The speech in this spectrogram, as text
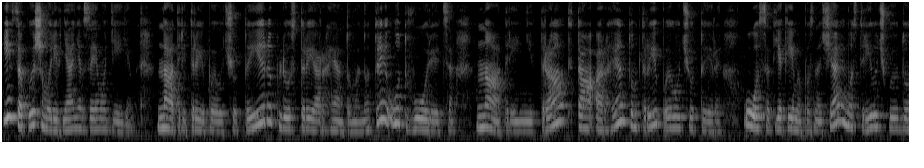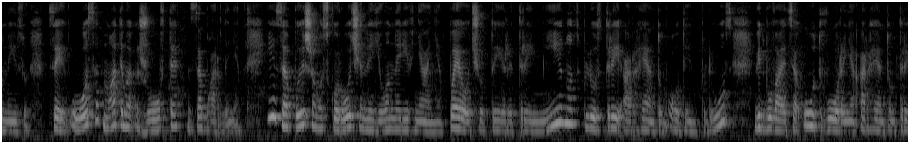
І запишемо рівняння взаємодії. Натрій 3ПО4 плюс 3 аргентум НО3 утворюється натрій нітрат та аргентум 3ПО4. Осад, який ми позначаємо стрілочкою донизу. Цей осад матиме жовте забарвлення. І запишемо скорочене йонне рівняння. ПО4 3 мінус плюс 3 аргентум 1 плюс. Відбувається утворення аргентум 3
